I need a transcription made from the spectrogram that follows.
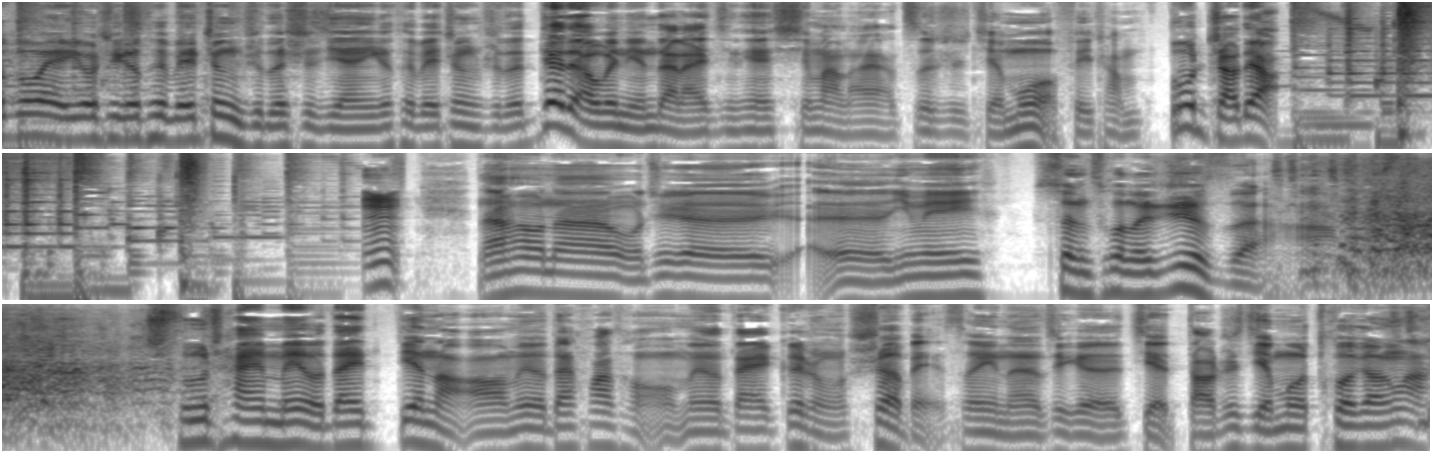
各位，又是一个特别正直的时间，一个特别正直的调调，为您带来今天喜马拉雅自制节目，非常不着调。嗯，然后呢，我这个呃，因为算错了日子啊，出差没有带电脑，没有带话筒，没有带各种设备，所以呢，这个节导致节目拖更了。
